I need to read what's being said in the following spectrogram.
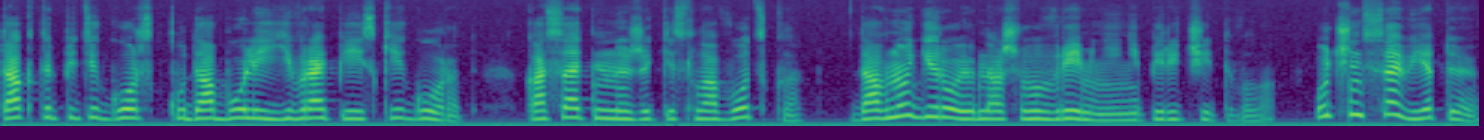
Так-то Пятигорск куда более европейский город – Касательно же Кисловодска, давно герою нашего времени не перечитывала. Очень советую.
